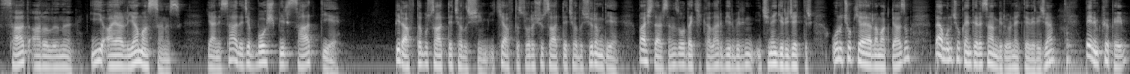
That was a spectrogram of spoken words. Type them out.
saat aralığını iyi ayarlayamazsanız yani sadece boş bir saat diye bir hafta bu saatte çalışayım, iki hafta sonra şu saatte çalışırım diye başlarsanız o dakikalar birbirinin içine girecektir. Onu çok iyi ayarlamak lazım. Ben bunu çok enteresan bir örnekle vereceğim. Benim köpeğim,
